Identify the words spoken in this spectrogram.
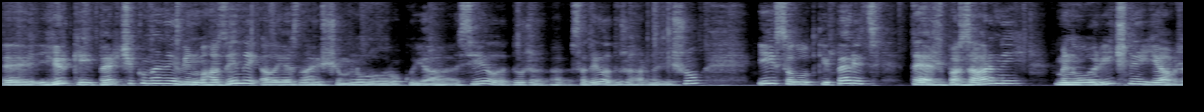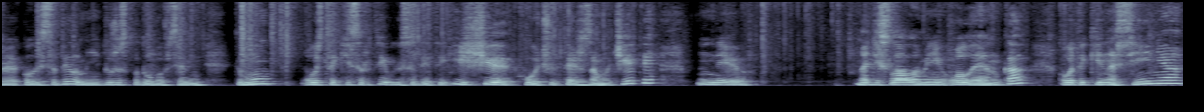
Е, гіркий перчик у мене, він магазинний, але я знаю, що минулого року я сіяла, дуже, садила, дуже гарно зійшов. І солодкий перець теж базарний, минулорічний. Я вже коли садила, мені дуже сподобався він. Тому ось такі сорти буду садити. І ще хочу теж замочити. Е, Надіслала мені Оленка отакі насіння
